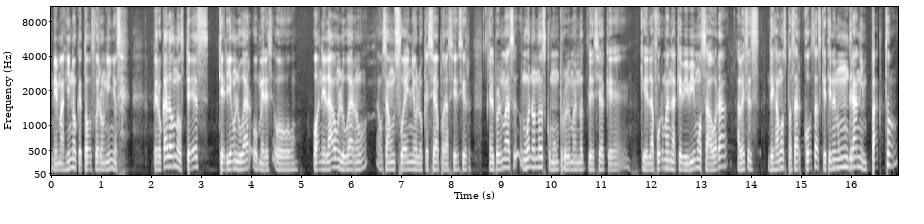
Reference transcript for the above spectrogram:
me imagino que todos fueron niños, pero cada uno de ustedes quería un lugar o, merece, o o anhelaba un lugar, ¿no? O sea, un sueño, lo que sea, por así decir. El problema es, bueno, no es como un problema, no decía que, que la forma en la que vivimos ahora, a veces dejamos pasar cosas que tienen un gran impacto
